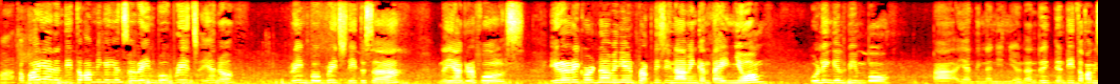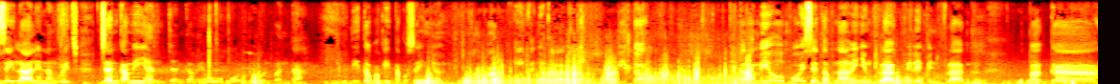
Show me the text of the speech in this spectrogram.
Mga kabayan, nandito kami ngayon sa Rainbow Bridge. Ayan oh. Rainbow Bridge dito sa Niagara Falls. I-record namin yan, practicing namin kantahin yung Huling El Bimbo. Ah, ayan, tingnan ninyo. Nandito, kami sa ilalim ng bridge. Diyan kami yan, diyan kami uupo doon banda. Dito, pakita ko sa inyo. Para makita nyo talaga. Dito, dito kami uupo. I-set up namin yung flag, Philippine flag. Pag, ah,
